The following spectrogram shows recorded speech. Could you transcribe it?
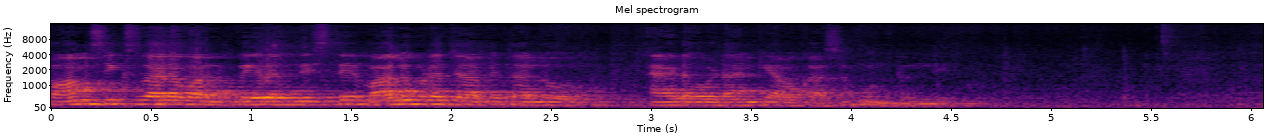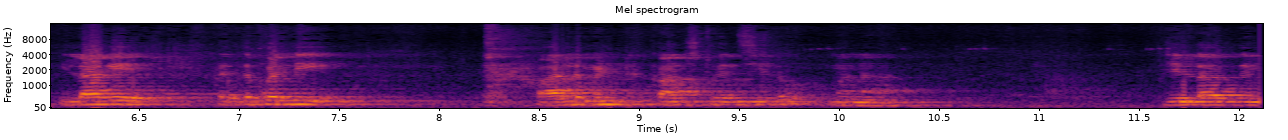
ఫామ్ సిక్స్ ద్వారా వాళ్ళు పేరు అందిస్తే వాళ్ళు కూడా జాబితాలో యాడ్ అవ్వడానికి అవకాశం ఉంటుంది. ఇలాగే పెద్దపల్లి పార్లమెంట్ కాన్స్టిట్యున్సీలో మన జిల్లాని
